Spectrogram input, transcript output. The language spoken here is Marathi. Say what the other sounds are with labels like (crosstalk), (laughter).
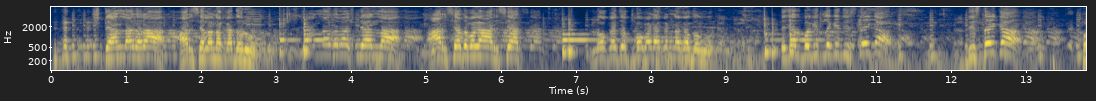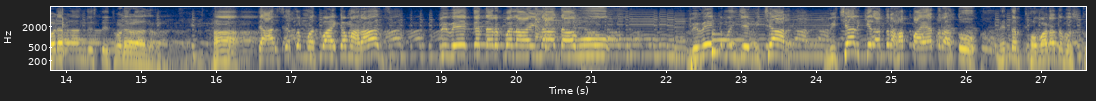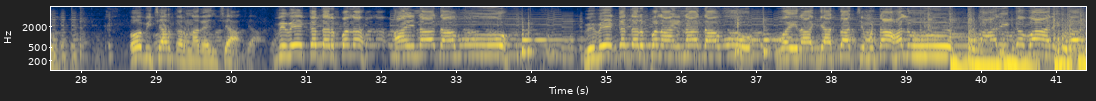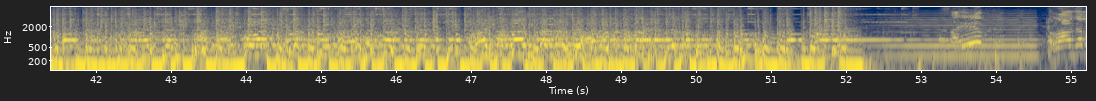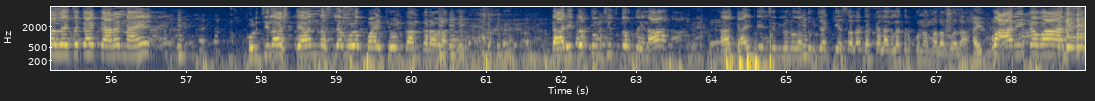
स्टँडला धरा. आरशाला नका धरू. स्टँडला धरा स्टँडला आरशात बघा आरशात. लोकांच्या थोबाड्याकडे नका बघू. त्याच्यात बघितलं की दिसतंय का? दिसतंय का? थोड्या वेळानं दिसतंय थोड्या वेळानं. हा त्या आरशाचं महत्त्व आहे का महाराज? विवेक दर्पण आईना दाऊ? विवेक म्हणजे विचार. विचार केला तर हा पायात राहतो नाहीतर थोबाडात बसतो. अविचार करणाऱ्यांच्या. विवेक दर्पण आयना दावू. विवेक दर्पण आयना दावू. वैराग्याचा चिमटा हलवू खुर्चीला स्टँड नसल्यामुळं पाय ठेवून काम करावं लागते. दाढी तर तुमचीच करतोय ना? हा काय टेन्शन घेऊ नका तुमच्या केसाला धक्का लागला तर पुन्हा मला बोला. वारिक वारिक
